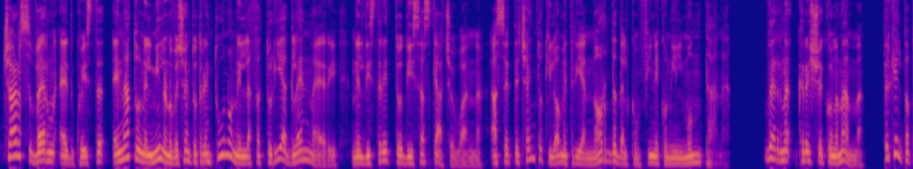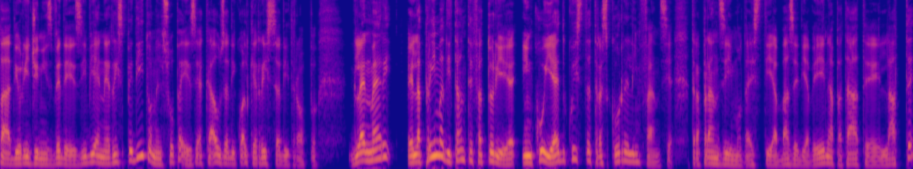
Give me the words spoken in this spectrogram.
Charles Vern Edquist è nato nel 1931 nella fattoria Glen Mary, nel distretto di Saskatchewan, a 700 km a nord dal confine con il Montana. Vern cresce con la mamma, perché il papà di origini svedesi viene rispedito nel suo paese a causa di qualche rissa di troppo. Glen Mary è la prima di tante fattorie in cui Edquist trascorre l'infanzia, tra pranzi modesti a base di avena, patate e latte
